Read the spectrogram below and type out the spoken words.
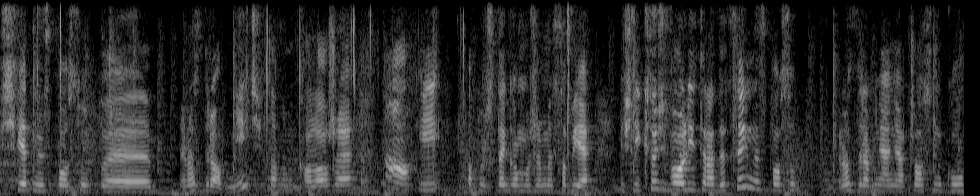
w świetny sposób e, rozdrobnić w nowym kolorze. No i oprócz tego możemy sobie, jeśli ktoś woli tradycyjny sposób rozdrabniania czosnku,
